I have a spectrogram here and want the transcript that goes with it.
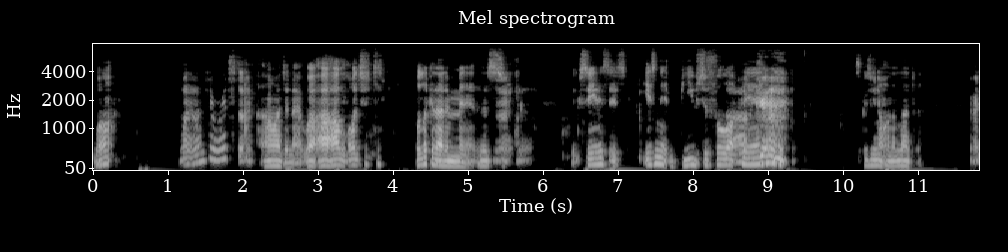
What? Why where's your redstone? Oh, I don't know. Well, I'll, I'll just we'll look at that in a minute. There's, Right, yeah. look, see this? It's isn't it beautiful up here? It's because you're not on a ladder. right,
